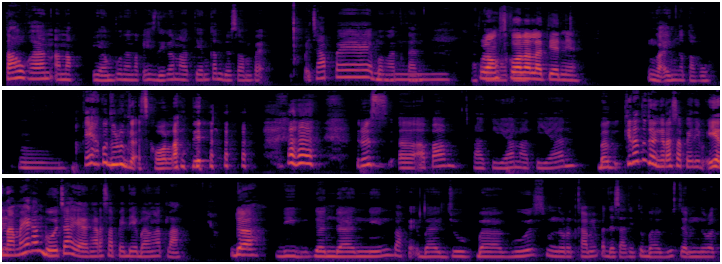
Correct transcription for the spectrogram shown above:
tahu kan anak ya ampun anak SD kan latihan kan udah sampai capek banget kan Hmm. Latihan, Pulang latihan. sekolah latihannya. nggak inget aku Hmm. kayak aku dulu nggak sekolah deh. Terus eh, apa latihan latihan. Bagus kita tuh udah ngerasa pede ya namanya kan bocah ya ngerasa pede banget lah. Udah didandanin pakai baju bagus menurut kami pada saat itu bagus dan menurut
